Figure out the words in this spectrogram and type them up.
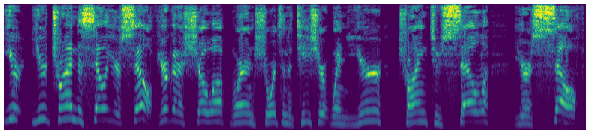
You're, you're trying to sell yourself. You're going to show up wearing shorts and a t-shirt when you're trying to sell yourself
